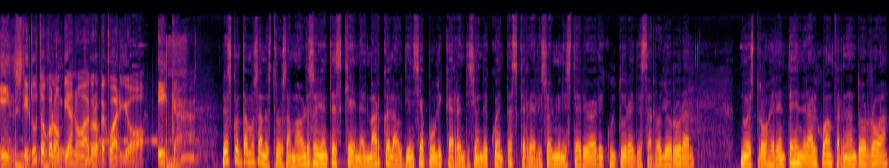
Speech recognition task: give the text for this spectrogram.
Instituto Colombiano Agropecuario, ICA. Les contamos a nuestros amables oyentes que en el marco de la audiencia pública de rendición de cuentas que realizó el Ministerio de Agricultura y Desarrollo Rural, nuestro gerente general Juan Fernando Roa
